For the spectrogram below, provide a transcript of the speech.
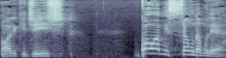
Olha o que diz. Qual a missão da mulher?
